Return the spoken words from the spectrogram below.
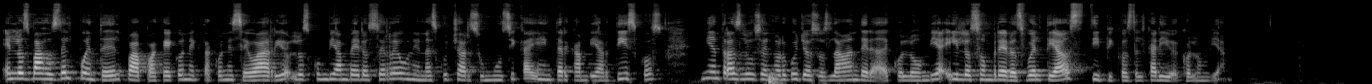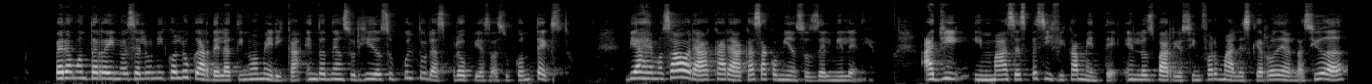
En los bajos del puente del Papa que conecta con ese barrio, los cumbiamberos se reúnen a escuchar su música y a intercambiar discos, mientras lucen orgullosos la bandera de Colombia y los sombreros vuelteados típicos del Caribe colombiano. Pero Monterrey no es el único lugar de Latinoamérica en donde han surgido subculturas propias a su contexto. Viajemos ahora a Caracas a comienzos del milenio. Allí, y más específicamente en los barrios informales que rodean la ciudad,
